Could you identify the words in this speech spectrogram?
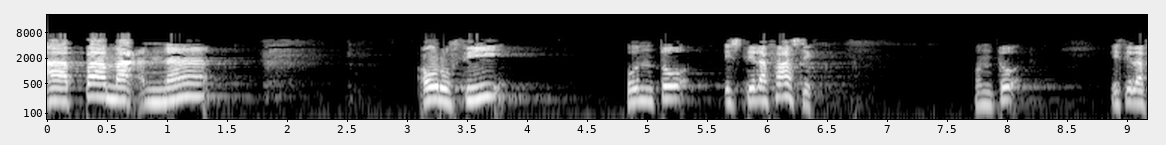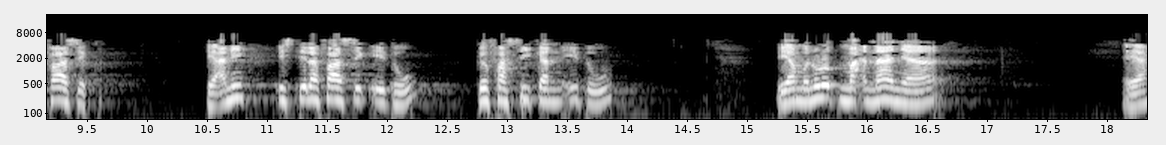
apa makna urfi untuk istilah fasik. Untuk istilah fasik. Yakni istilah fasik itu, kefasikan itu, yang menurut maknanya, ya,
